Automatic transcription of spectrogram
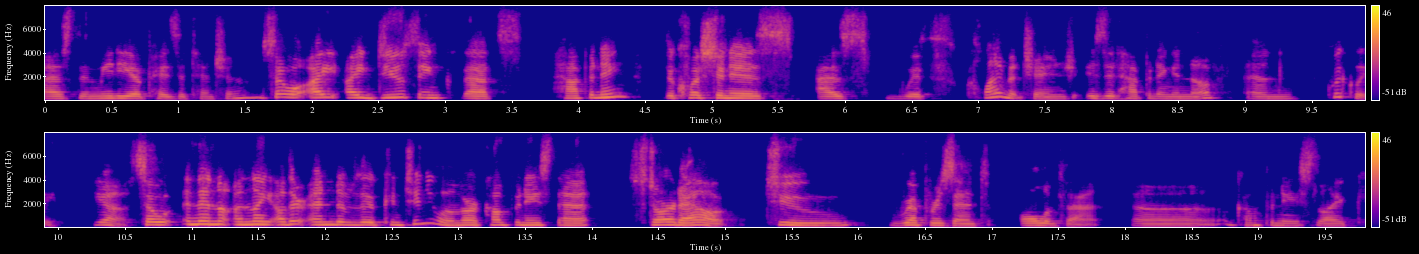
as the media pays attention. So I, I do think that's happening. The question is, as with climate change, is it happening enough and quickly? Yeah. So, and then on the other end of the continuum are companies that start out to represent all of that. Uh, companies like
